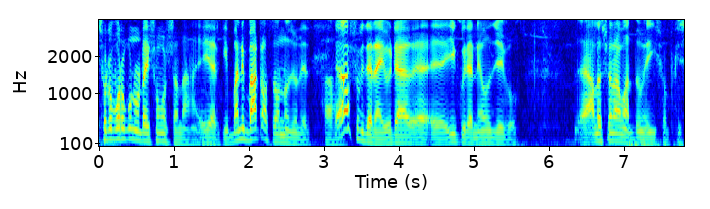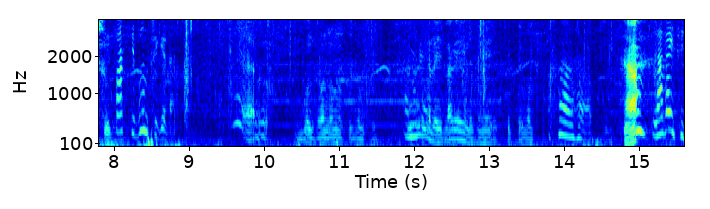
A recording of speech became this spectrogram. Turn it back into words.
ছোট বড় কোনোটাই সমস্যা না এই আর কি। মানে বাট আছে অন্যজনের। হ্যাঁ। অসুবিধা নাই ওইটা ই করে নেওয়া যাইব। আলোচনার মাধ্যমে এই সব কিছু। হ্যাঁ হ্যাঁ হ্যাঁ। লাগাইছি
